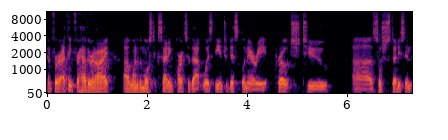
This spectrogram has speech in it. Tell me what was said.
And for I think for Heather and I, uh, one of the most exciting parts of that was the interdisciplinary approach to uh, social studies and,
